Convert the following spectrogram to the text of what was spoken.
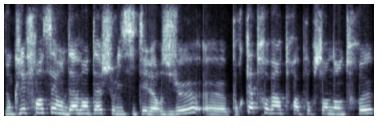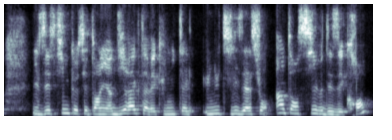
Donc les Français ont davantage sollicité leurs yeux. Euh, pour 83% d'entre eux, ils estiment que c'est en lien direct avec une, utilisation intensive des écrans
